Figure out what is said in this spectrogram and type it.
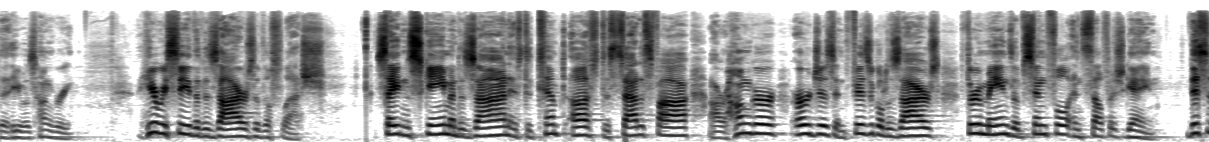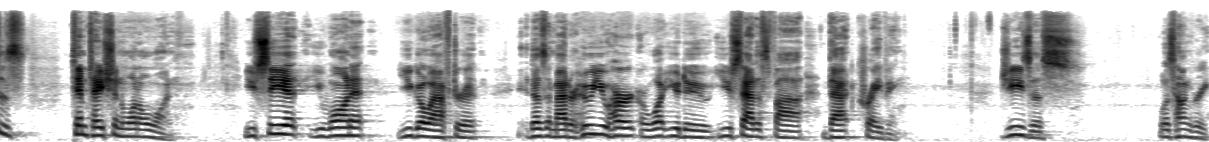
that he was hungry. Here we see the desires of the flesh. Satan's scheme and design is to tempt us to satisfy our hunger, urges, and physical desires through means of sinful and selfish gain. This is temptation 101. You see it, you want it, you go after it. It doesn't matter who you hurt or what you do, you satisfy that craving. Jesus was hungry.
